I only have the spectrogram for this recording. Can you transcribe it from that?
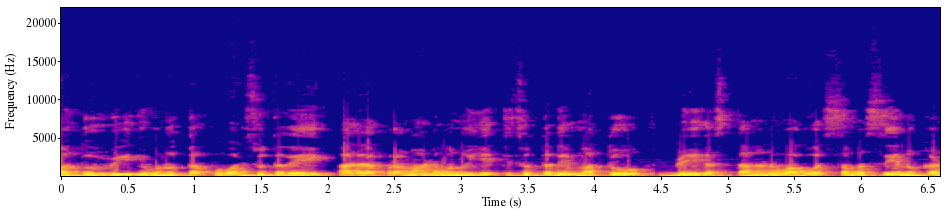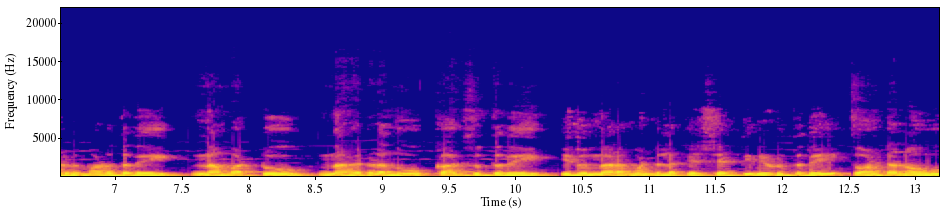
ಮತ್ತು ವೀರ್ಯವನ್ನು ದಪ್ಪವಾಗಿಸುತ್ತದೆ. ಅದರ ಪ್ರಮಾಣವನ್ನು ಹೆಚ್ಚಿಸುತ್ತದೆ ಮತ್ತು ಬೇಗ ಸ್ತನನವಾಗುವ ಸಮಸ್ಯೆಯನ್ನು ಕಡಿಮೆ ಮಾಡುತ್ತದೆ. ನಂಬರ್ ಟು ನರಗಳನ್ನು ಉಕ್ಕಾಗಿಸುತ್ತದೆ. ಇದು ನರಮಂಡಲಕ್ಕೆ ಶಕ್ತಿ ನೀಡುತ್ತದೆ. ಸೊಂಟ ನೋವು,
